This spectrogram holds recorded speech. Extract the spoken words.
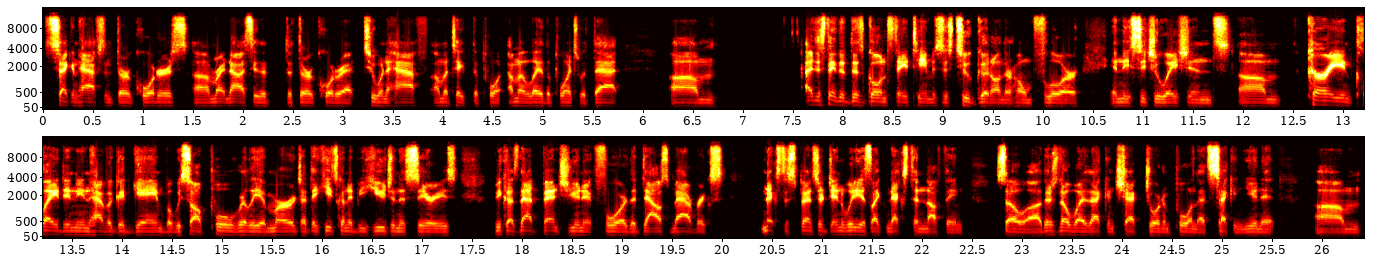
second halves and third quarters. Um, right now, I see the, the third quarter at two and a half. I'm gonna take the point. I'm gonna lay the points with that. Um, I just think that this Golden State team is just too good on their home floor in these situations. Um, Curry and Klay didn't even have a good game, but we saw Poole really emerge. I think he's going to be huge in this series because that bench unit for the Dallas Mavericks next to Spencer Dinwiddie is like next to nothing. So uh, there's no way that can check Jordan Poole in that second unit. Um,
